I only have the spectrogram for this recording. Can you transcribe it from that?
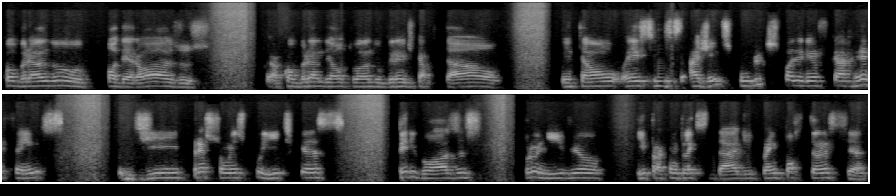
cobrando poderosos, cobrando e autuando grande capital. Então, esses agentes públicos poderiam ficar reféns de pressões políticas perigosas para o nível e para a complexidade, para a importância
